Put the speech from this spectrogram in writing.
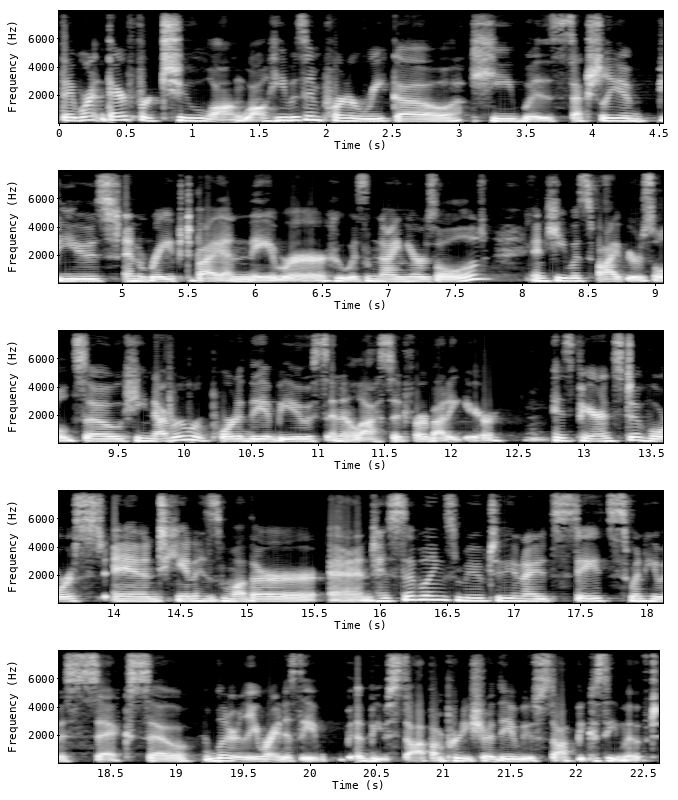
They weren't there for too long. While he was in Puerto Rico, he was sexually abused and raped by a neighbor who was nine years old, and he was five years old. So he never reported the abuse, and it lasted for about a year. His parents divorced, and he and his mother and his siblings moved to the United States when he was six. So, literally, right as the abuse stopped. I'm pretty sure the abuse stopped because he moved.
